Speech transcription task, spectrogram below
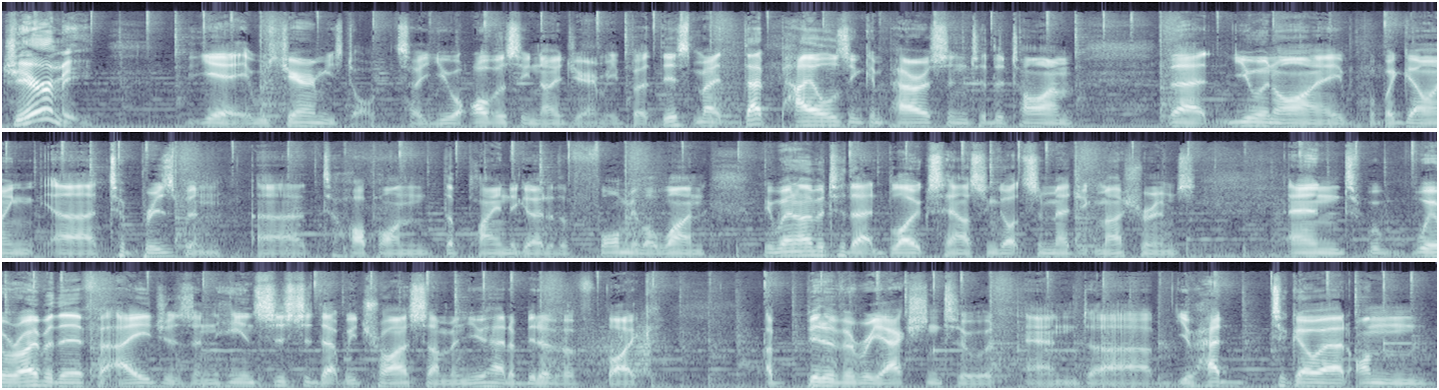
Jeremy, Yeah, it was Jeremy's dog. So you obviously know Jeremy, but this mate that pales in comparison to the time that you and I were going uh, to Brisbane uh, to hop on the plane to go to the Formula One. We went over to that bloke's house and got some magic mushrooms. And we, we were over there for ages, and he insisted that we try some. And you had a bit of a like a bit of a reaction to it, and uh, you had to go out on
